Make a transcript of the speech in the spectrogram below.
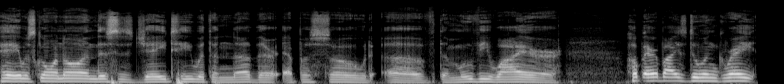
Hey, what's going on? This is JT with another episode of The Movie Wire. Hope everybody's doing great.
